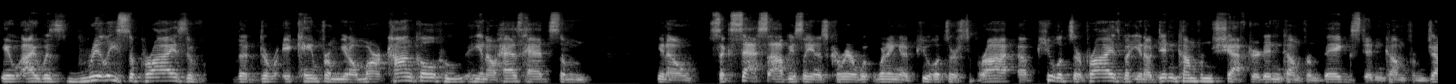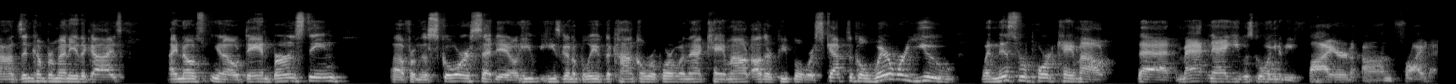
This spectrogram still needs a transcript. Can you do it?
It, I was really surprised of the. It came from you know Mark Konkol, who you know has had some you know, success obviously in his career, winning a Pulitzer a Pulitzer Prize, but you know, didn't come from Schefter, didn't come from Biggs, didn't come from Jahns, didn't come from any of the guys. I know, you know, Dan Bernstein uh, from the Score said, you know, he he's going to believe the Konkol report when that came out. Other people were skeptical. Where were you when this report came out that Matt Nagy was going to be fired on Friday?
